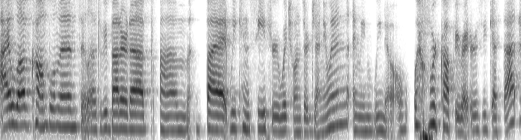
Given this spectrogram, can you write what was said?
i love compliments i love to be buttered up um, but we can see through which ones are genuine. I mean we know we're copywriters we get that.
